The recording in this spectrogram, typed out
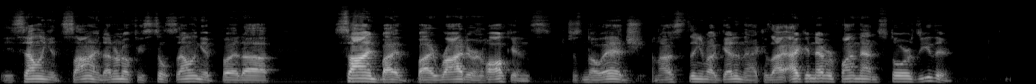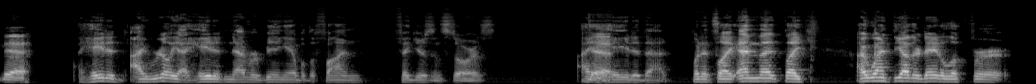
He's selling it signed. I don't know if he's still selling it, but uh, signed by by Ryder and Hawkins. Just no Edge. And I was thinking about getting that because I I could never find that in stores either. yeah, I hated. I really I hated never being able to find figures in stores. I Yeah. hated that. But it's like and that like I went the other day to look for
